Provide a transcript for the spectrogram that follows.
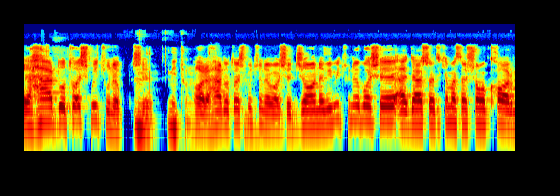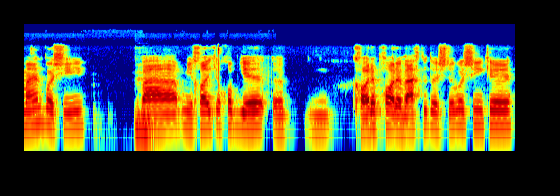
هر دوتاش می‌تونه باشه. می‌تونه. آره هر دوتاش می‌تونه باشه. جانبی می‌تونه باشه در صورتی که مثلا شما کارمند باشی و می‌خوای که خب یه کار پاره وقتی داشته باشی که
